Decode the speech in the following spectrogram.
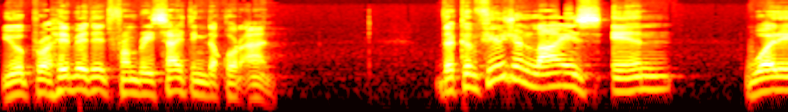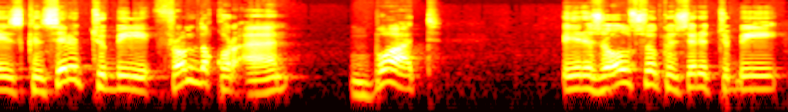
You are prohibited from reciting the Quran. The confusion lies in what is considered to be from the Quran, but it is also considered to be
